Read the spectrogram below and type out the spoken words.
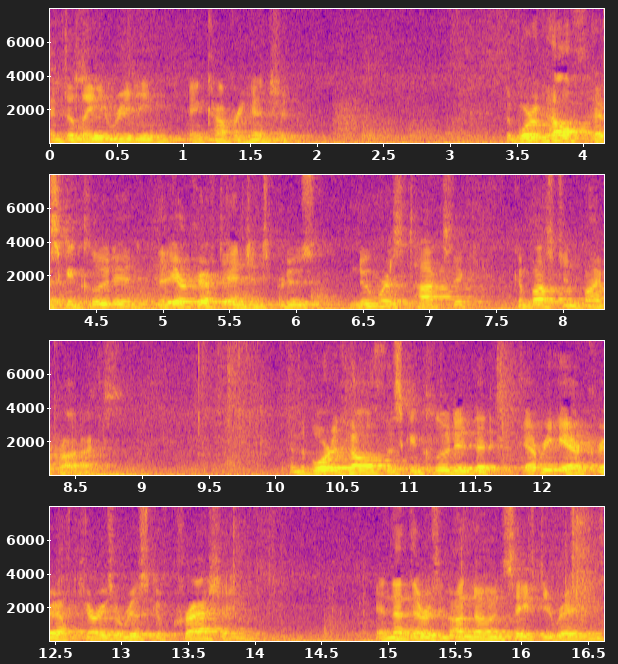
and delayed reading and comprehension. The Board of Health has concluded that aircraft engines produce numerous toxic combustion byproducts. And the Board of Health has concluded that every aircraft carries a risk of crashing and that there is an unknown safety rating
